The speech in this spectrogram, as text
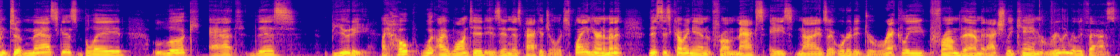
Damascus blade. Look at this beauty. I hope what I wanted is in this package. I'll explain here in a minute. This is coming in from Maxace Knives. I ordered it directly from them. It actually came really, really fast.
